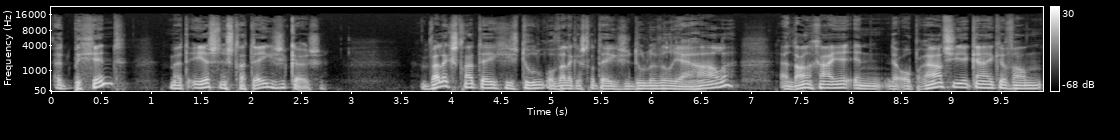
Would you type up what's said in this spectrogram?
het begint met eerst een strategische keuze. Welk strategisch doel of welke strategische doelen wil jij halen? En dan ga je in de operatie kijken van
